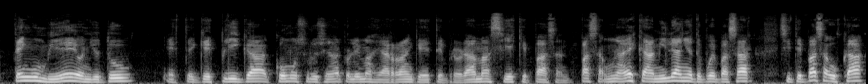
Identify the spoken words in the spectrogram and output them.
tengo un video en YouTube este, que explica cómo solucionar problemas de arranque de este programa si es que pasan. Pasa una vez cada mil años te puede pasar. Si te pasa, busca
